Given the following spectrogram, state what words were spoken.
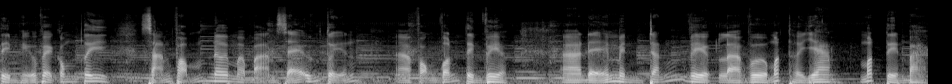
tìm hiểu về công ty sản phẩm nơi mà bạn sẽ ứng tuyển à, phỏng vấn tìm việc à, để mình tránh việc là vừa mất thời gian mất tiền bạc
